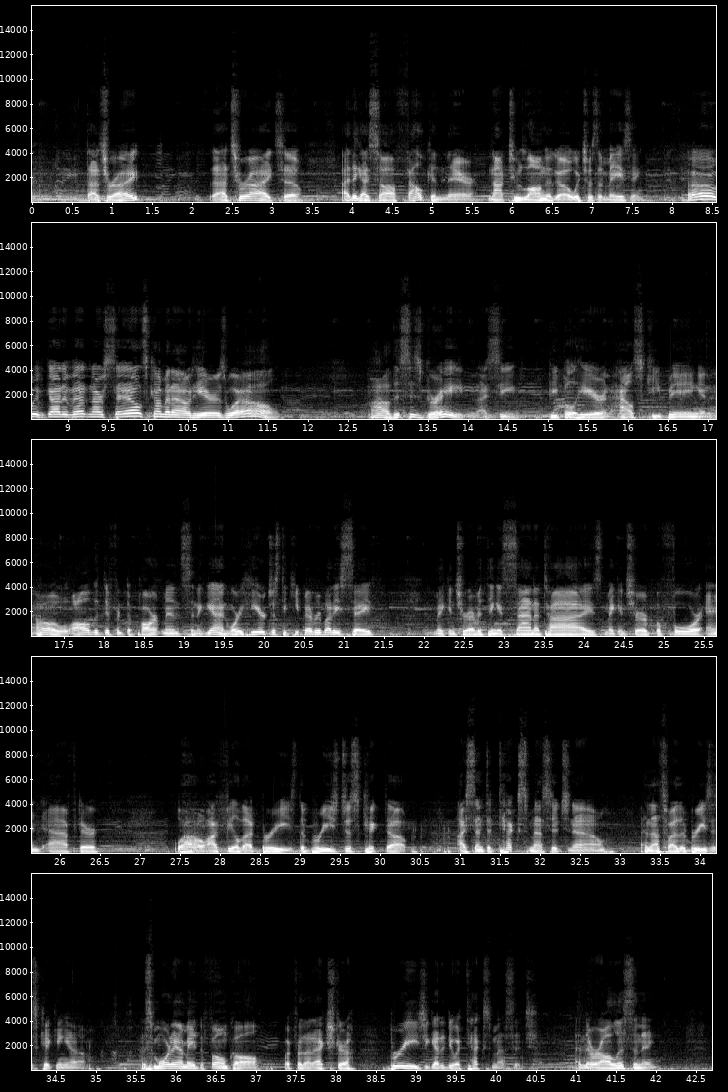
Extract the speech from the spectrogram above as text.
That's right. That's right. So I think I saw a falcon there not too long ago, which was amazing. Oh, we've got Yvette and our sales coming out here as well. Wow, this is great. And I see people here and housekeeping and oh, all the different departments. And again, we're here just to keep everybody safe, making sure everything is sanitized, making sure before and after. Wow, I feel that breeze. The breeze just kicked up. I sent a text message now, and that's why the breeze is kicking up. This morning I made the phone call, but for that extra breeze, you got to do a text message. And they're all listening.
